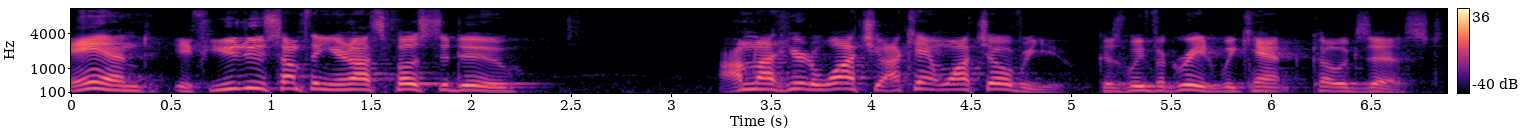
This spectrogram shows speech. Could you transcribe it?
And if you do something you're not supposed to do, I'm not here to watch you. I can't watch over you because we've agreed we can't coexist.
